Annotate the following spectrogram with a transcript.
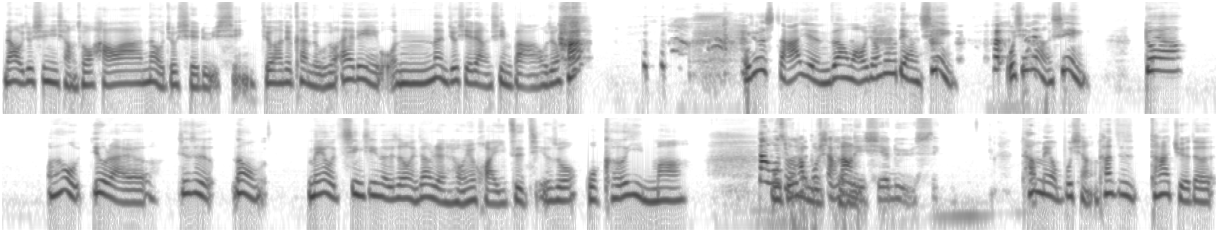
然后我就心里想说，好啊，那我就写旅行。结果他就看着我说，艾丽，我嗯，那你就写两性吧。我就哈，我就傻眼，你知道吗？我想说两性，我写两性，对啊。然后我又来了，就是那种没有信心的时候，你知道人很容易怀疑自己，就说我可以吗？但为什么他不想让你写旅行？他没有不想，他是他觉得。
